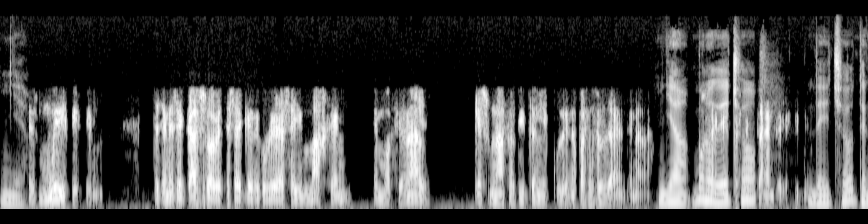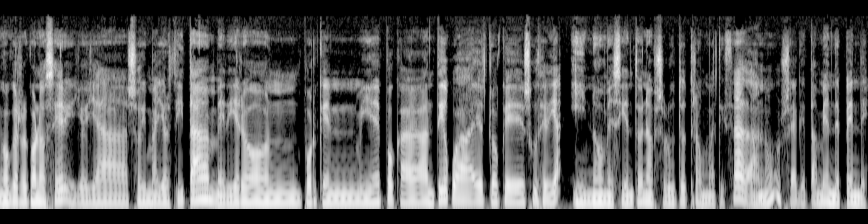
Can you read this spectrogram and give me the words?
es muy difícil. Entonces, en ese caso, a veces hay que recurrir a esa imagen emocional que es un azotito en el culo y no pasa absolutamente nada. Ya, bueno, de hecho, de hecho, tengo que reconocer que yo ya soy mayorcita, me dieron porque en mi época antigua es lo que sucedía y no me siento en absoluto traumatizada, ¿no? O sea que también depende.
